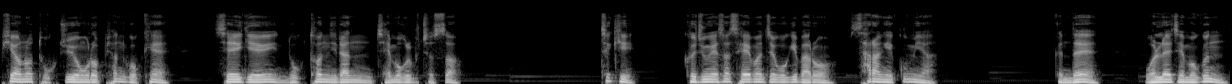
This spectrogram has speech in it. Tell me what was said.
피아노 독주용으로 편곡해 세 개의 녹턴이란 제목을 붙였어. 특히 그 중에서 세 번째 곡이 바로 사랑의 꿈이야. 근데 원래 제목은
